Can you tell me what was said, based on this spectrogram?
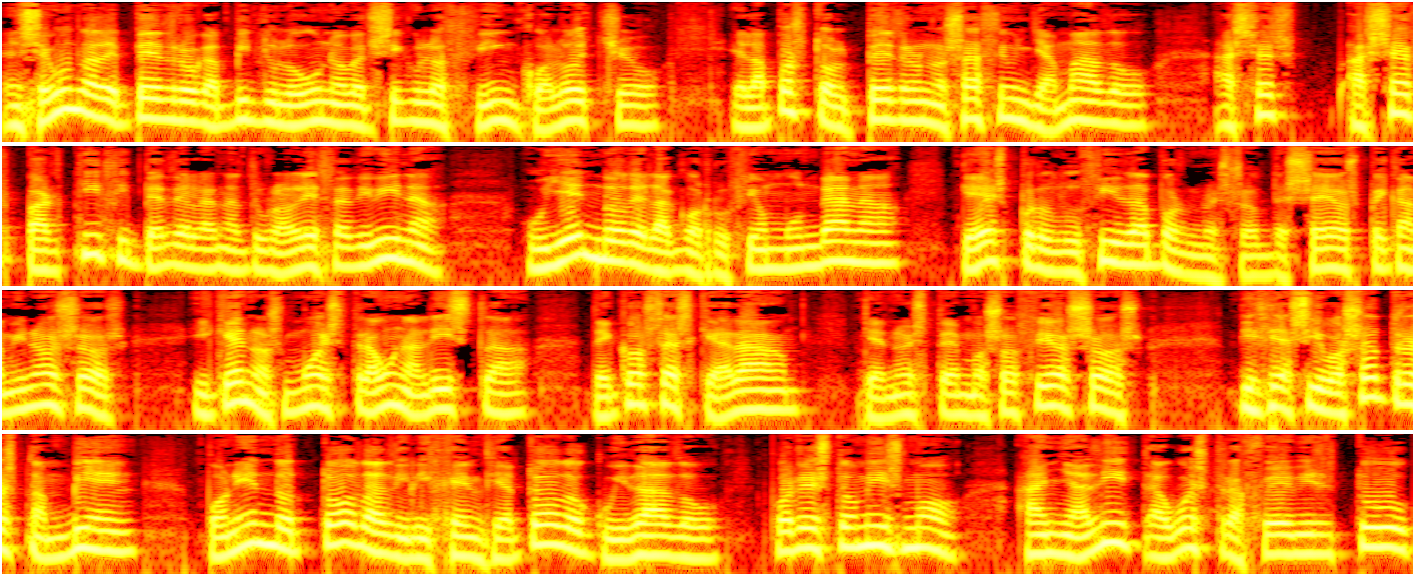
En segunda de Pedro capítulo 1 versículos 5 al 8, el apóstol Pedro nos hace un llamado a ser, a ser partícipe de la naturaleza divina, huyendo de la corrupción mundana que es producida por nuestros deseos pecaminosos y que nos muestra una lista de cosas que harán que no estemos ociosos. Dice así vosotros también, poniendo toda diligencia, todo cuidado, por esto mismo, añadid a vuestra fe virtud,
